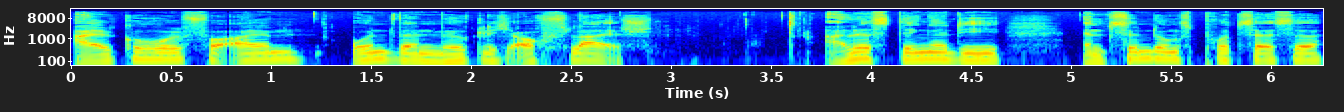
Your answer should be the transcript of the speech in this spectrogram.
Alkohol vor allem und wenn möglich auch Fleisch. Alles Dinge, die Entzündungsprozesse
